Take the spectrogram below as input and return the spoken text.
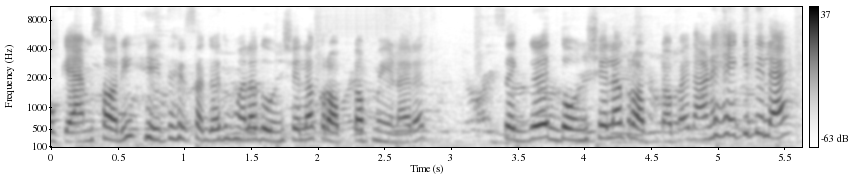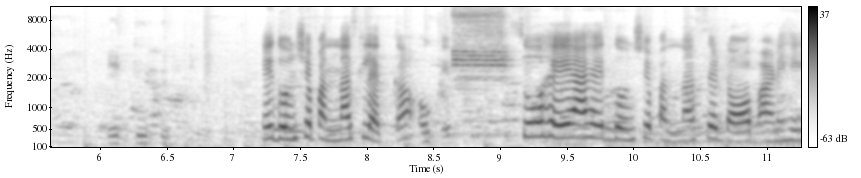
ओके आय एम सॉरी इथे सगळे तुम्हाला दोनशेला क्रॉप टॉप मिळणार आहेत. सगळे दोनशेला क्रॉप टॉप आहेत. आणि हे कितीला आहे? हे दोनशे पन्नासले आहेत का? ओके सो हे आहेत दोनशे पन्नासचे टॉप आणि हे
